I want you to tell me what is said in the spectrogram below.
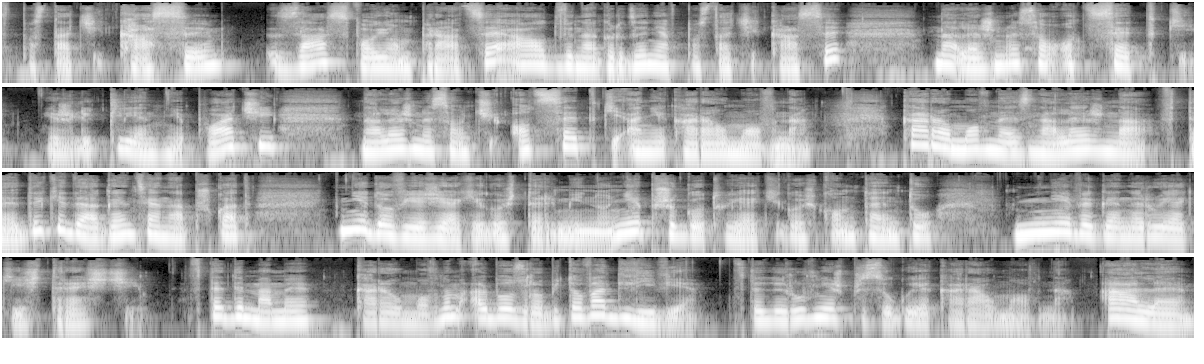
w postaci kasy za swoją pracę, a od wynagrodzenia w postaci kasy należne są odsetki. Jeżeli klient nie płaci, należne są ci odsetki, a nie kara umowna. Kara umowna jest należna wtedy, kiedy agencja na przykład nie dowiezie jakiegoś terminu, nie przygotuje jakiegoś kontentu, nie wygeneruje jakiejś treści. Wtedy mamy karę umowną albo zrobi to wadliwie. Wtedy również przysługuje kara umowna. Ale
